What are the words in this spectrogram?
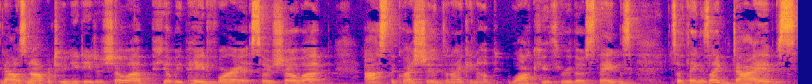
now's an opportunity to show up. You'll be paid for it. So show up, ask the questions, and I can help walk you through those things. So things like dives,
